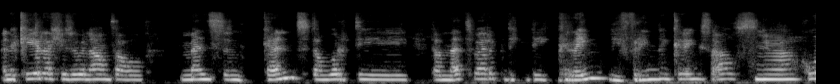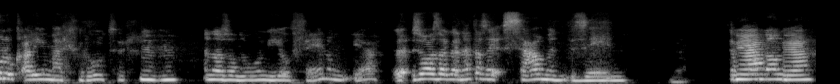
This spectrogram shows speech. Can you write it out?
En een keer dat je zo'n aantal mensen kent, dan wordt die, dat netwerk, die, die kring, die vriendenkring zelfs, ja. gewoon ook alleen maar groter. Mhm. En dat is dan gewoon heel fijn om, ja, eh, zoals ik net al zei, samen zijn. Ja. Dat Ja, kan dan ja,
